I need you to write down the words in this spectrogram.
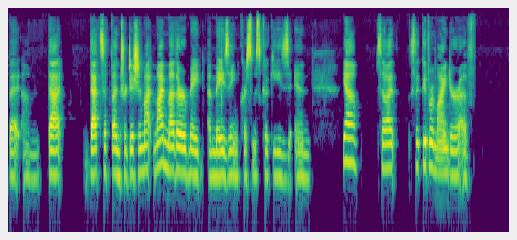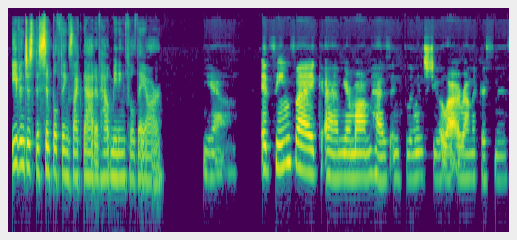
But um that that's a fun tradition. My my mother made amazing Christmas cookies and yeah, so I, it's a good reminder of even just the simple things like that of how meaningful they are. Yeah. It seems like um, your mom has influenced you a lot around the Christmas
